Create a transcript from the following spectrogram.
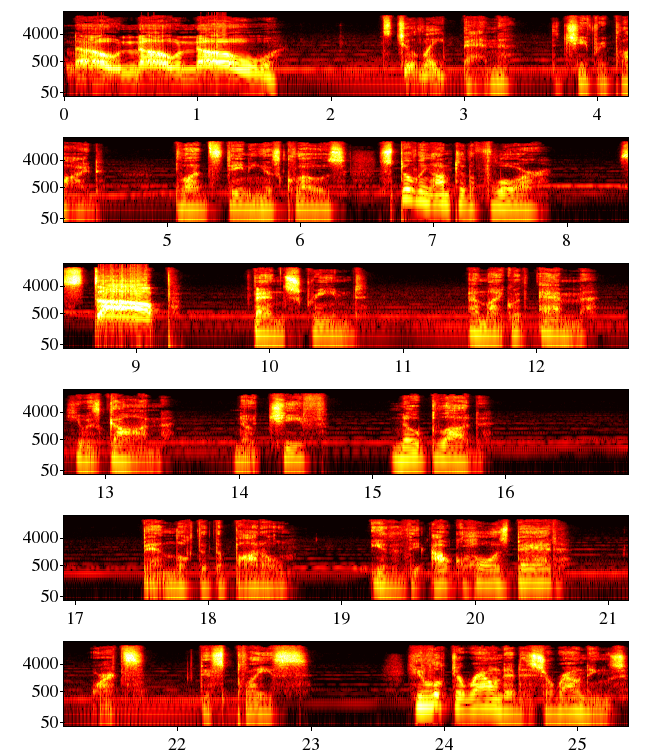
No, no, no. It's too late, Ben, the chief replied, blood staining his clothes, spilling onto the floor. Stop! Ben screamed. And like with Em, he was gone. No chief, no blood. Ben looked at the bottle. Either the alcohol is bad, or it's this place. He looked around at his surroundings,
